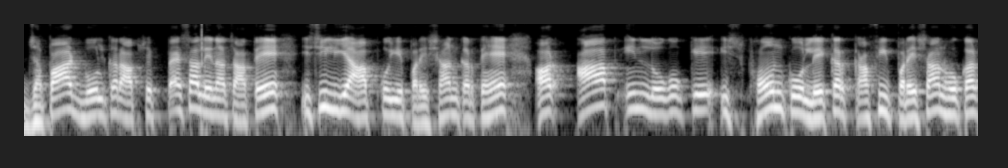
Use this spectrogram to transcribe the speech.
झपाट बोलकर आपसे पैसा लेना चाहते हैं, इसीलिए आपको ये परेशान करते हैं। और आप इन लोगों के इस फ़ोन को लेकर काफ़ी परेशान होकर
